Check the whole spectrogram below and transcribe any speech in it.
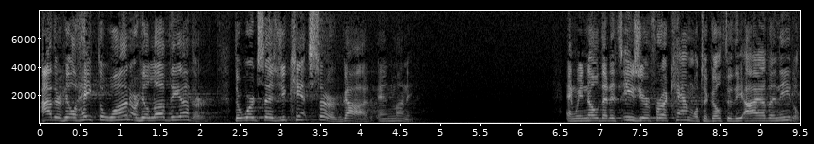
Either he'll hate the one or he'll love the other. The word says you can't serve God and money. And we know that it's easier for a camel to go through the eye of a needle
